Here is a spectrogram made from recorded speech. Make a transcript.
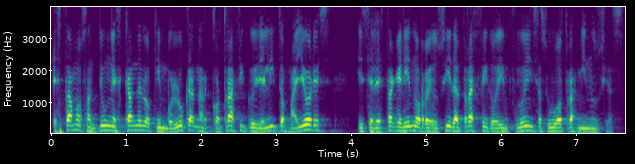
Estamos ante un escándalo que involucra narcotráfico y delitos mayores y se le está queriendo reducir a tráfico de influencias u otras minucias.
